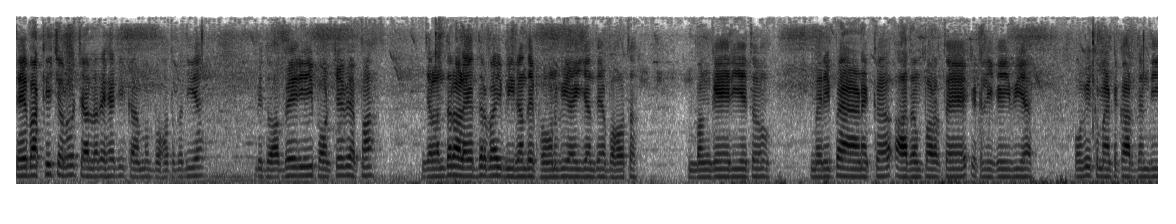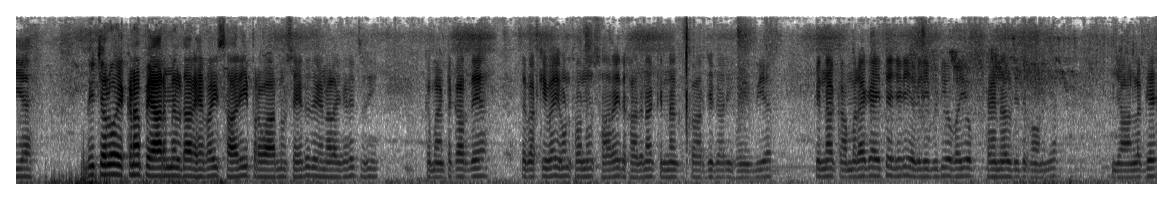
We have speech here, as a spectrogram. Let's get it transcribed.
ਤੇ ਬਾਕੀ ਚਲੋ ਚੱਲ ਰਿਹਾ ਜੀ ਕੰਮ ਬਹੁਤ ਵਧੀਆ। ਵੀ ਦੁਆਬੇ ਏਰੀਆ ਹੀ ਪਹੁੰਚੇ ਵੀ ਆਪਾਂ। ਜਲੰਧਰ ਵਾਲੇ ਇੱਧਰ ਬਾਈ ਵੀਰਾਂ ਦੇ ਫੋਨ ਵੀ ਆਈ ਜਾਂਦੇ ਆ ਬਹੁਤ। ਬੰਗੇ ਏਰੀਏ ਤੋਂ ਮੇਰੀ ਭੈਣ ਇੱਕ ਆਦਮਪੁਰ ਤੇ ਇਟਲੀ ਗਈ ਵੀ ਆ, ਉਹ ਵੀ ਕਮੈਂਟ ਕਰ ਦਿੰਦੀ ਆ। ਵੀ ਚਲੋ ਇੱਕਣਾ ਪਿਆਰ ਮਿਲਦਾ ਰਹੇ ਬਾਈ, ਸਾਰੀ ਪਰਿਵਾਰ ਨੂੰ ਸੇਧ ਦੇਣ ਵਾਲੇ ਜਿਹੜੇ ਤੁਸੀਂ ਕਮੈਂਟ ਕਰਦੇ ਆ। ਤੇ ਬਾਕੀ ਬਾਈ ਹੁਣ ਤੁਹਾਨੂੰ ਸਾਰਾ ਹੀ ਦਿਖਾ ਦੇਣਾ ਕਿੰਨਾ ਕੁ ਕਾਰਜਕਾਰੀ ਹੋਈ ਵੀ ਆ। ਕਿੰਨਾ ਕੰਮ ਰਹਿ ਗਿਆ। ਤੇ ਜਿਹੜੀ ਅਗਲੀ ਵੀਡੀਓ ਬਾਈ ਉਹ ਫਾਈਨਲ ਦੀ ਦਿਖਾਉਣੀ ਆ। ਜਾਣ ਲੱਗੇ।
